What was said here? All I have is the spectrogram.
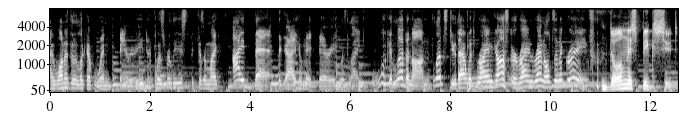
I wanted to look up when Buried was released because I'm like, I bet the guy who made Buried was like, look at Lebanon, let's do that with Ryan Goss or Ryan Reynolds in a grave. don't speak shit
